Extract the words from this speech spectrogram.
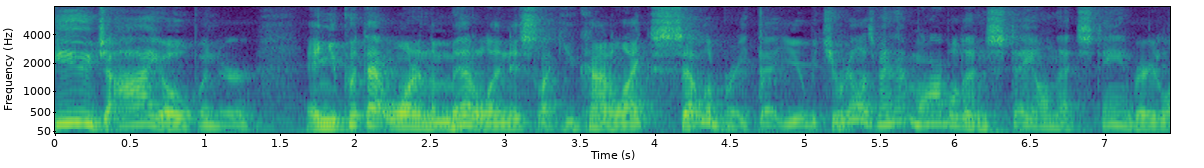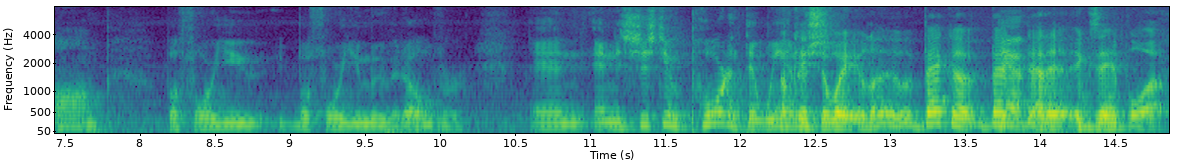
huge eye opener. And you put that one in the middle, and it's like you kind of like celebrate that year. But you realize, man, that marble doesn't stay on that stand very long before you before you move it over. And and it's just important that we okay, so understand. wait, let- back up, back Yeah. that example up.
